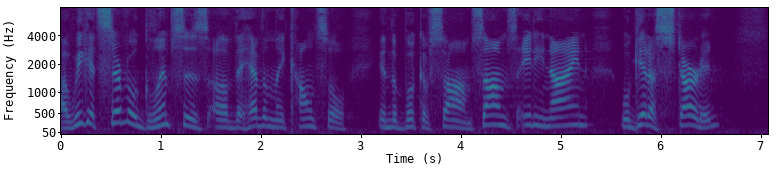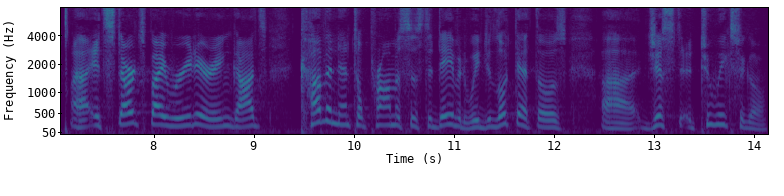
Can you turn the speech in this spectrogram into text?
Uh, we get several glimpses of the heavenly council in the book of Psalms. Psalms 89 will get us started. Uh, it starts by reiterating God's covenantal promises to David. We looked at those uh, just two weeks ago.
